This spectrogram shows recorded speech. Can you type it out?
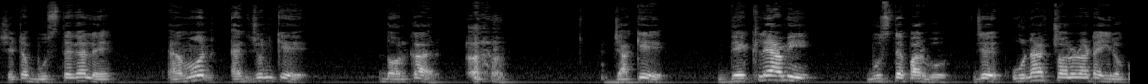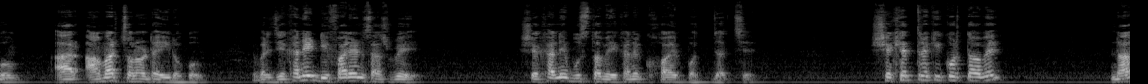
সেটা বুঝতে গেলে এমন একজনকে দরকার। যাকে দেখলে আমি বুঝতে পারব যে ওনার চলনাটা এইরকম আর আমার চলনাটা এইরকম। এবার যেখানে ডিফারেন্স আসবে, সেখানে বুঝতে হবে এখানে ক্ষয় পথ যাচ্ছে। সেক্ষেত্রে কি করতে হবে? না,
